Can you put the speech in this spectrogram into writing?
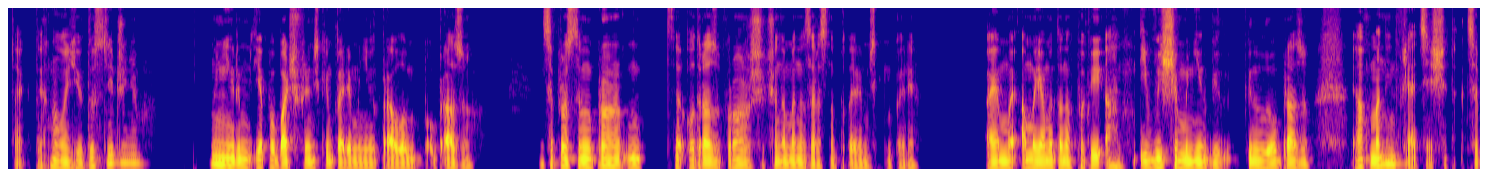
Так, технології дослідження. Ну ні, я побачив Римську імперію, мені відправило образу. Це просто ми про... Це одразу програш, якщо на мене зараз нападе Римська імперія. А, я, а моя мета навпаки. А, і ви ще мені кинули образу. А в мене інфляція ще так. Це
